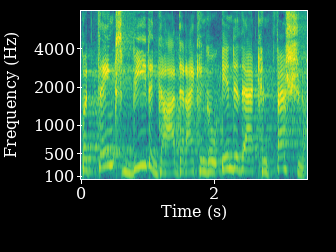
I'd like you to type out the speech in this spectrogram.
But thanks be to God that I can go into that confessional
